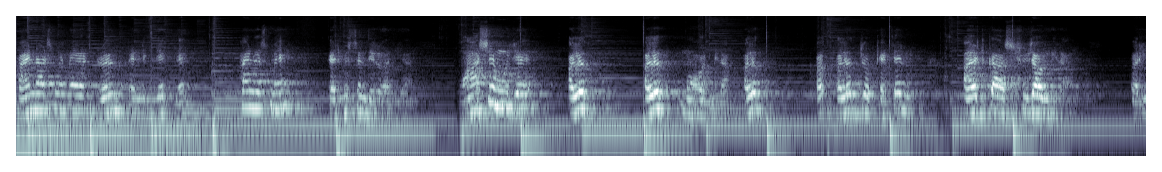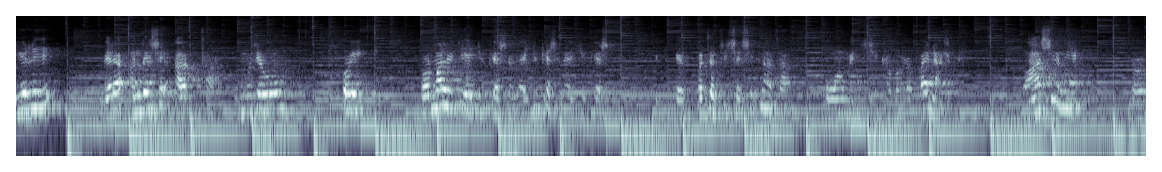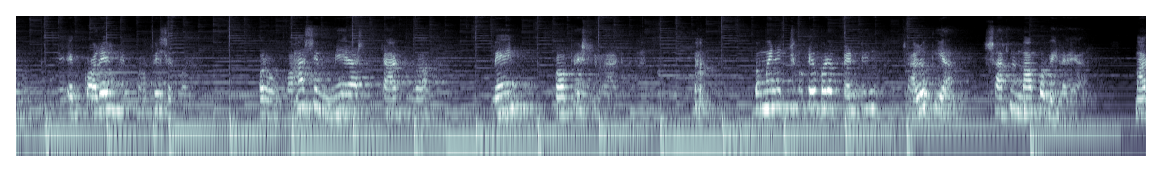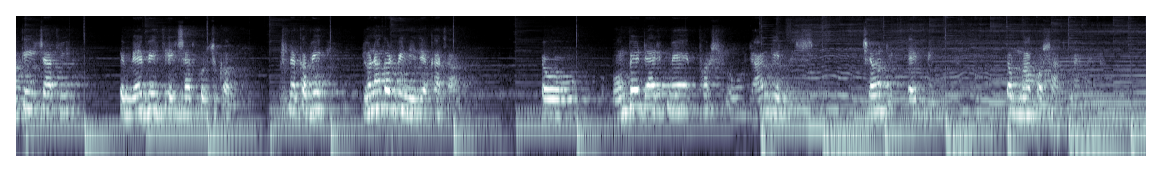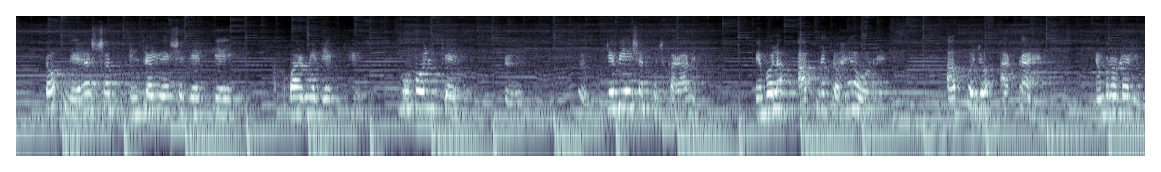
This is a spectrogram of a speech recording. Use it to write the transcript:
फाइन आर्ट्स में मैं ड्राइंग देख के फाइन आर्ट्स में एडमिशन दिलवा दिया। वहाँ से मुझे अलग अलग माहौल मिला, अलग अलग जो कहते हैं, आर्ट का सुझाव मिला। और रियली मेरा अंदर से आर्ट था। मुझे वो कोई फॉर्मेलिटी एजुकेशन एजुकेशन एजुकेशन पद्धति से सीखना था वो मैंने सीखा बड़ा आर्ट्स में। वहाँ से मैं एक कॉलेज में प्रोफेसर बना। और वहाँ से मेरा स्टार्ट हुआ मेन प्रोफेशनल आर्ट का। तो मैंने छोटे बड़े पेंटिंग चालू किया, साथ में माँ को भी लाया। माँ की इच्छा थी कि मैं भी तेरे साथ कुछ करूँ। उसने कभी जूनागढ़ भी नहीं देखा था। तो बॉम्बे डायरेक्ट में फ़र्स्ट वो जहांगीर में सेवेंटी एट में। तब माँ को साथ में तो मेरा सब इंटरव्यू ऐसे देख के, अखबार में देख के, वो बोल के मुझे भी ऐसा कुछ करा नहीं मैं बोला, आप में तो हैं ऑलरेडी आपको जो आता है एम्ब्रॉयडरी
